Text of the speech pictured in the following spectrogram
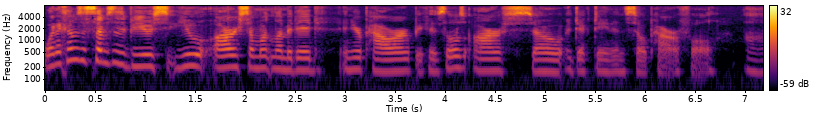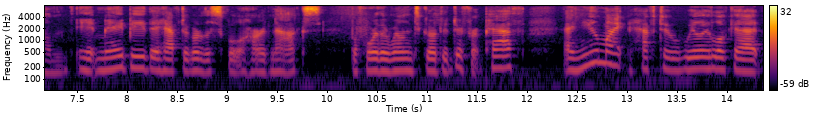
When it comes to substance abuse, you are somewhat limited in your power because those are so addicting and so powerful. Um, it may be they have to go to the school of hard knocks before they're willing to go to a different path, and you might have to really look at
